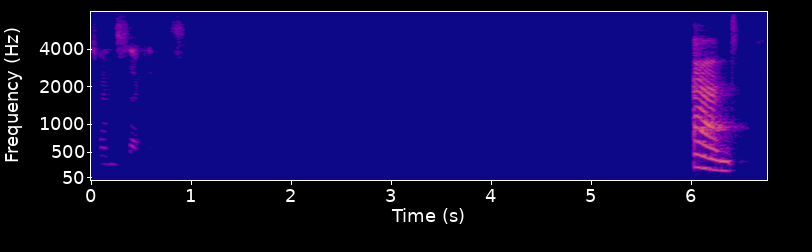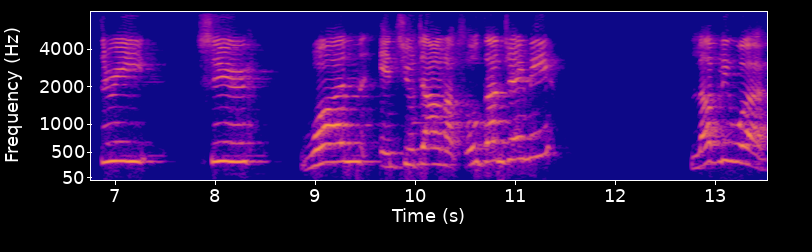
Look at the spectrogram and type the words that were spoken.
Ten seconds. And three, two, one, into your down ups. All done, Jamie? Lovely work.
